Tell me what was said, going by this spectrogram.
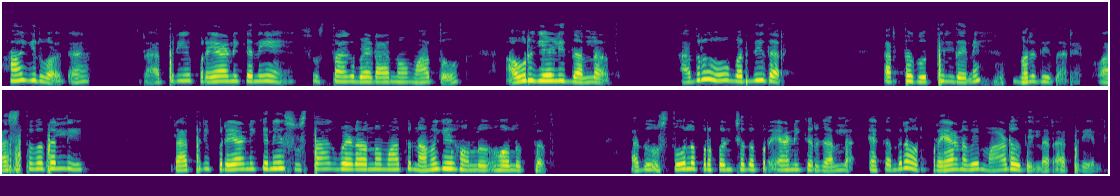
ಹಾಗಿರುವಾಗ ರಾತ್ರಿಯ ಪ್ರಯಾಣಿಕನೇ ಸುಸ್ತಾಗಬೇಡ ಅನ್ನೋ ಮಾತು ಅವ್ರಿಗೆ ಹೇಳಿದ್ದಲ್ಲ ಅದು. ಆದರೂ ಬರೆದಿದ್ದಾರೆ. ಅರ್ಥ ಗೊತ್ತಿಲ್ಲದೇನೆ ಬರೆದಿದ್ದಾರೆ. ವಾಸ್ತವದಲ್ಲಿ ರಾತ್ರಿ ಪ್ರಯಾಣಿಕನೇ ಸುಸ್ತಾಗಬೇಡ ಅನ್ನೋ ಮಾತು ನಮಗೆ ಹೋಲು ಹೋಲುತ್ತದು. ಅದು ಸ್ಥೂಲ ಪ್ರಪಂಚದ ಪ್ರಯಾಣಿಕರಿಗಲ್ಲ. ಯಾಕಂದರೆ ಅವ್ರು ಪ್ರಯಾಣವೇ ಮಾಡೋದಿಲ್ಲ ರಾತ್ರಿಯಲ್ಲಿ.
